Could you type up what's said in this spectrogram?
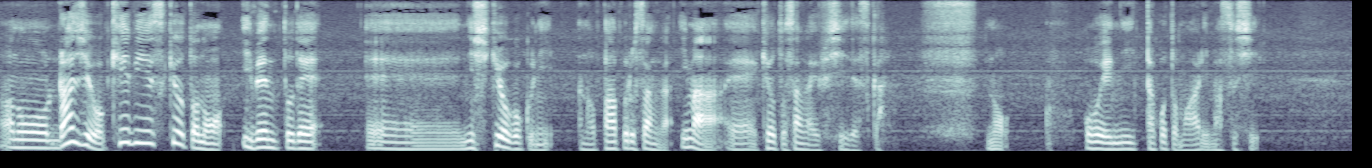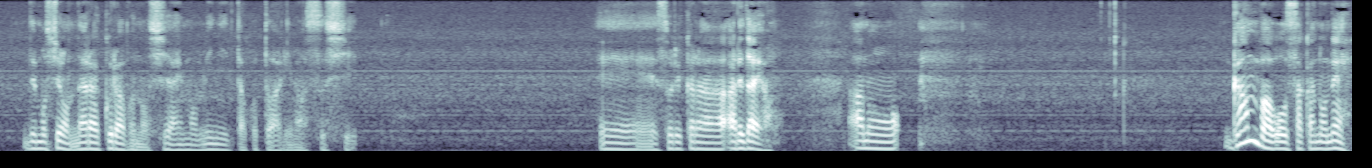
あのラジオ KBS 京都のイベントで、えー、西京極にあのパープルさんが今、え、京都サンガ FC ですか。の応援に行ったこともありますしでもちろん奈良クラブの試合も見に行ったことありますし、えー、それからあれだよ。あのガンバ大阪のね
